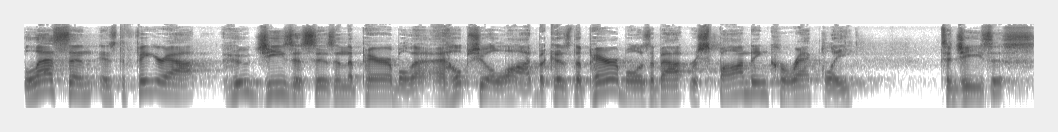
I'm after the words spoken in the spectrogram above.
lesson is to figure out who Jesus is in the parable. That helps you a lot because the parable is about responding correctly to Jesus.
